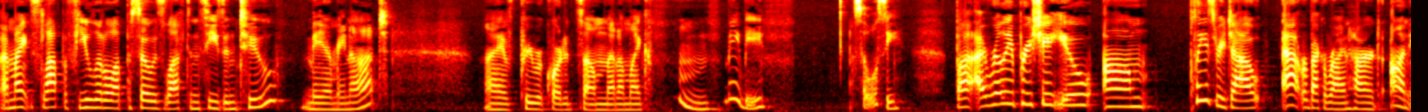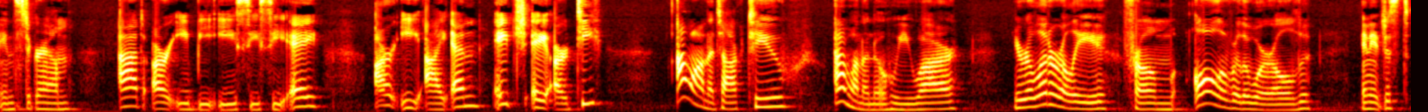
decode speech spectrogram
I might slap a few little episodes left in season two, may or may not. I've pre recorded some that I'm like, hmm, maybe. So we'll see. But I really appreciate you. Um, please reach out at Rebecca Reinhart on Instagram at R E B E C C A R E I N H A R T. I want to talk to you. I want to know who you are. You're literally from all over the world, and it just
